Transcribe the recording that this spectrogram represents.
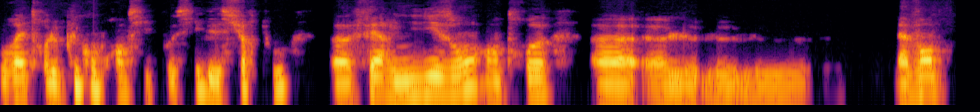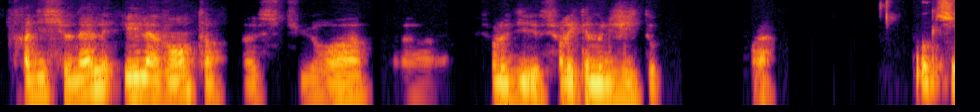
pour être le plus compréhensible possible et surtout euh, faire une liaison entre euh, euh, le, le, la vente traditionnelle et la vente sur, sur, le, sur les canaux digitaux. Voilà. Ok.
